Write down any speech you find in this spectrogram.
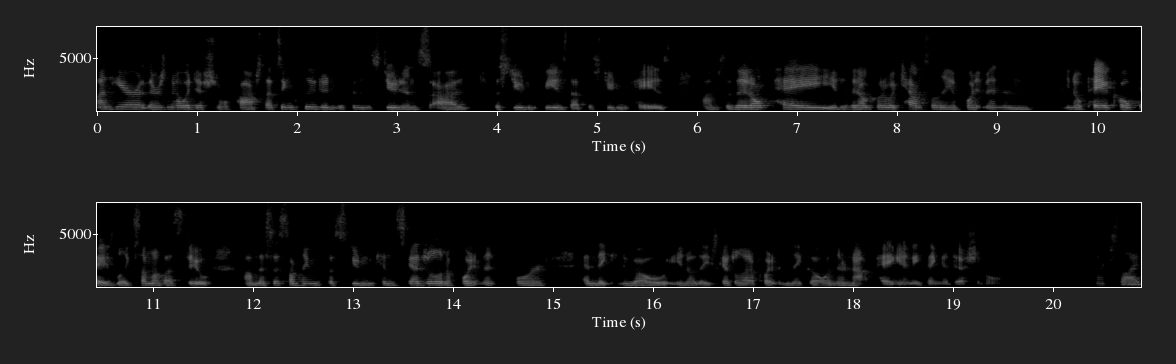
on here there's no additional cost that's included within the students uh, the student fees that the student pays um, so they don't pay you know they don't go to a counseling appointment and you know pay a copay like some of us do um, this is something that the student can schedule an appointment for and they can go, you know, they schedule that appointment and they go and they're not paying anything additional. Next slide.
